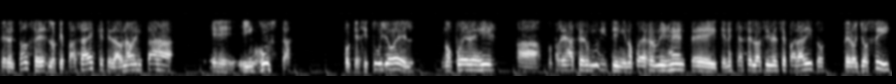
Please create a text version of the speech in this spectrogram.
Pero entonces lo que pasa es que te da una ventaja eh, injusta. Porque si tú, Joel, no puedes ir a, no puedes hacer un meeting y no puedes reunir gente y tienes que hacerlo así bien separadito, pero yo sí,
